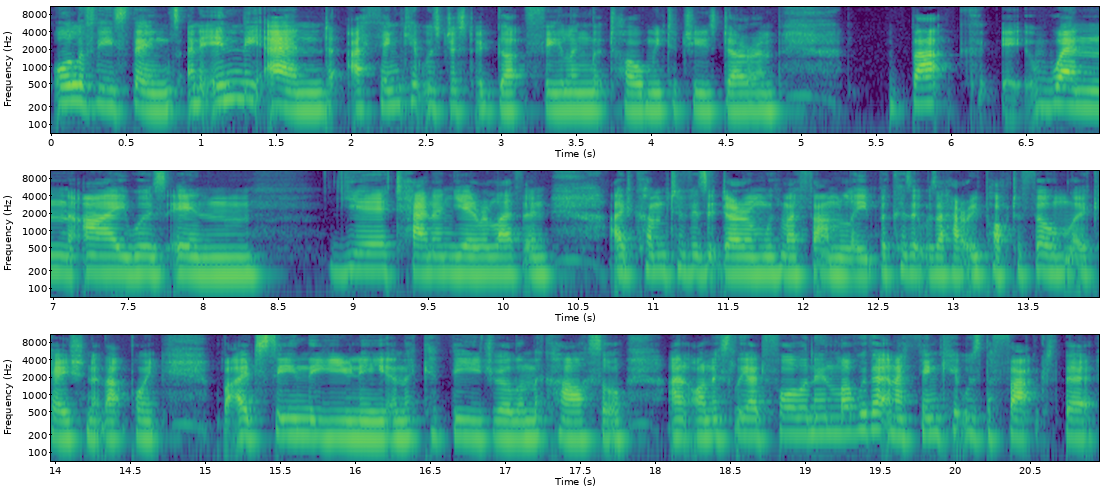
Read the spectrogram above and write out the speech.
all of these things. And in the end i think it was just a gut feeling that told me to choose durham. Back when i was in year 10 and year 11 i'd come to visit durham with my family because it was a harry potter film location at that point but i'd seen the uni and the cathedral and the castle and honestly i'd fallen in love with it and i think it was the fact that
